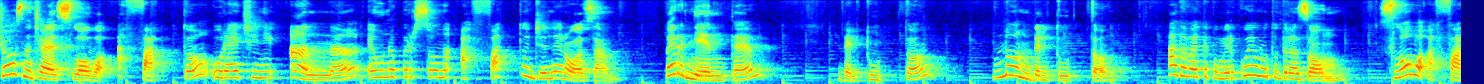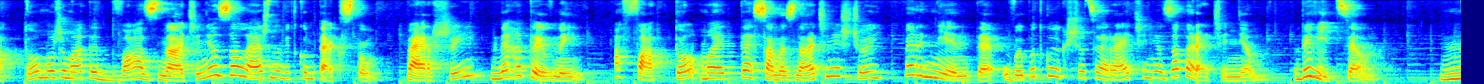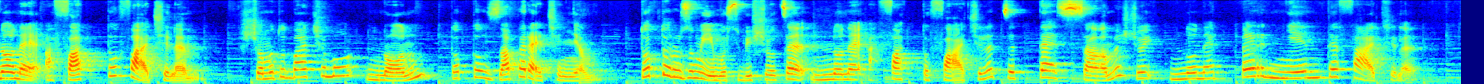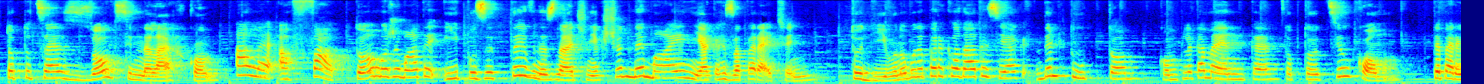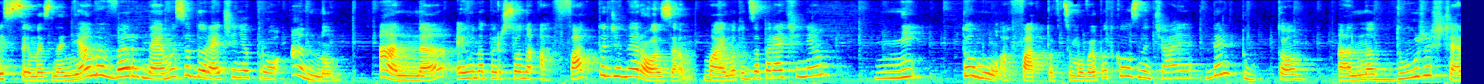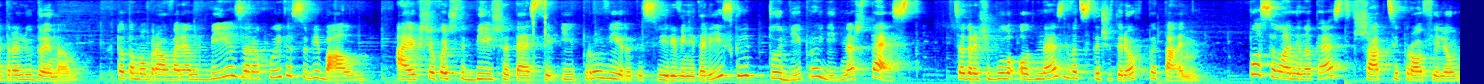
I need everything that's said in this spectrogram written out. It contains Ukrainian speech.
Що означає слово affatto у реченні Anna è una persona affatto generosa? Per niente, del tutto, non del tutto. А давайте поміркуємо тут разом. Слово affatto може мати два значення залежно від контексту. Перший негативний. Affatto має те саме значення, що й niente у випадку, якщо це речення запереченням. Дивіться, non è affatto facile. Що ми тут бачимо? Non, тобто заперечення. Тобто розуміємо собі, що це non è affatto facile – це те саме, що й non è per niente facile. Тобто це зовсім нелегко. Але affatto може мати і позитивне значення, якщо немає ніяких заперечень. Тоді воно буде перекладатись як del tutto, completamente, тобто цілком. Тепер із цими знаннями вернемося до речення про Анну. Анна è una persona affatto generosa. Маємо тут заперечення? Ні. Тому affatto в цьому випадку означає del tutto. Анна дуже щедра людина. Хто там обрав варіант B, зарахуйте собі бал. А якщо хочете більше тестів і провірити свій рівень італійської, тоді пройдіть наш тест. Це, до речі, було одне з 24 питань. Посилання на тест в шапці профілю.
